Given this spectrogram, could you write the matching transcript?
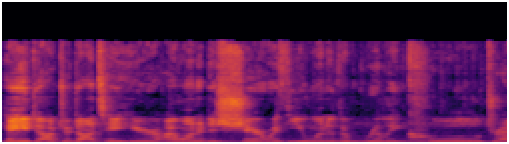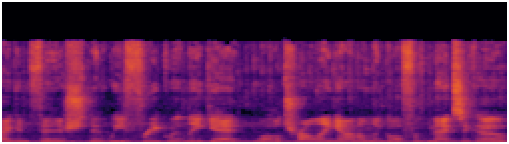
Hey, Dr. Dante here. I wanted to share with you one of the really cool dragonfish that we frequently get while trawling out on the Gulf of Mexico.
